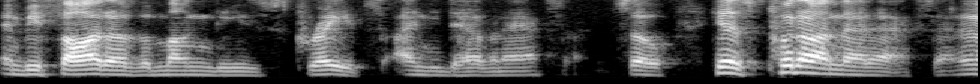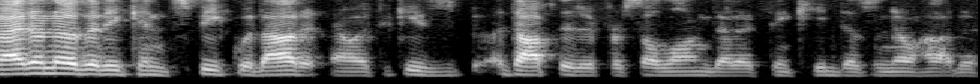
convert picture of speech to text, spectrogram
and be thought of among these greats, I need to have an accent. So he has put on that accent. And I don't know that he can speak without it now. I think he's adopted it for so long that I think he doesn't know how to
